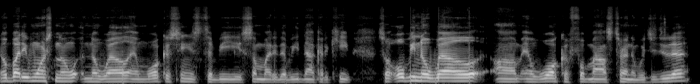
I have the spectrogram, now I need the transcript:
nobody wants no Noel and Walker seems to be somebody that we're not going to keep. So Obi, Noel, um and Walker for Myles Turner. Would you do that?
